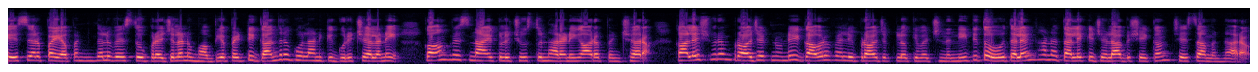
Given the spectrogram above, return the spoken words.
కేసీఆర్ పై అపనిందలు వేస్తూ ప్రజలను మభ్యపెట్టి గందరగోళానికి గురి చేయాలని కాంగ్రెస్ నాయకులు చూస్తున్నారని ఆరోపించారు. కాళేశ్వరం ప్రాజెక్టు నుండి గౌరవల్లి ప్రాజెక్టులోకి వచ్చిన నీటితో తెలంగాణ తల్లికి జలాభిషేకం చేశామన్నారు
